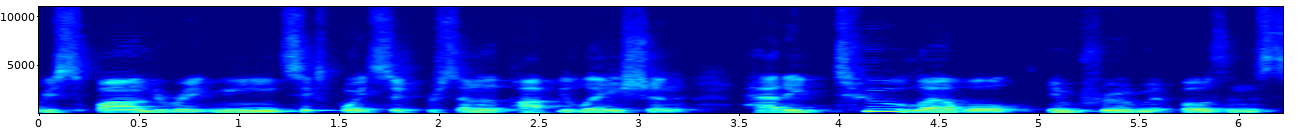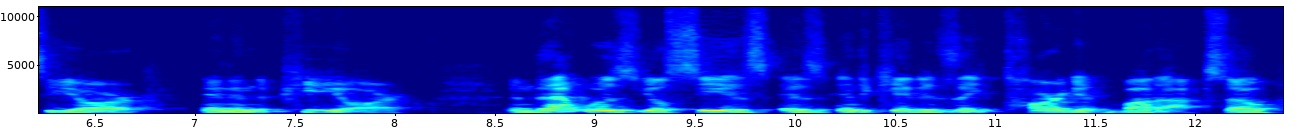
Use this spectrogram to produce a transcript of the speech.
responder rate, meaning 6.6% of the population had a two level improvement, both in the CR and in the PR. And that was, you'll see, is, is indicated as a target buttock. So,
